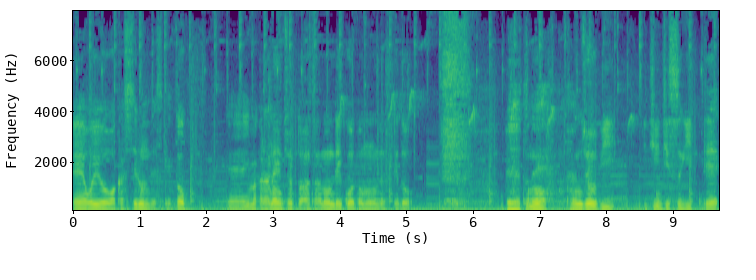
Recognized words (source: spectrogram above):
えー、お湯を沸かしてるんですけど、え、今からね、ちょっと朝飲んでいこうと思うんですけど、えっ、ー、とね、誕生日1日過ぎて、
